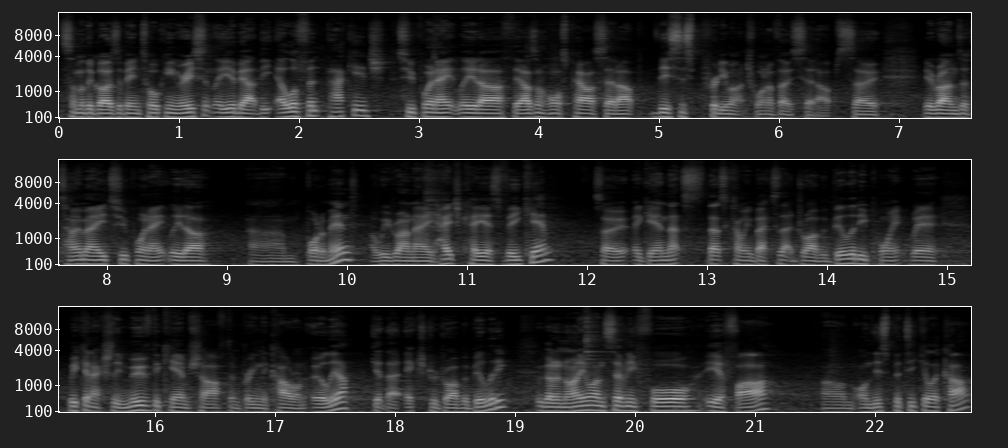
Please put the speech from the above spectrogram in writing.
Some of the guys have been talking recently about the Elephant package, 2.8 liter, 1000 horsepower setup. This is pretty much one of those setups. So it runs a Tomei 2.8 liter um, bottom end. We run a HKS VCAM. So again, that's that's coming back to that drivability point where we can actually move the camshaft and bring the car on earlier, get that extra drivability. We've got a 9174 EFR um, on this particular car.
